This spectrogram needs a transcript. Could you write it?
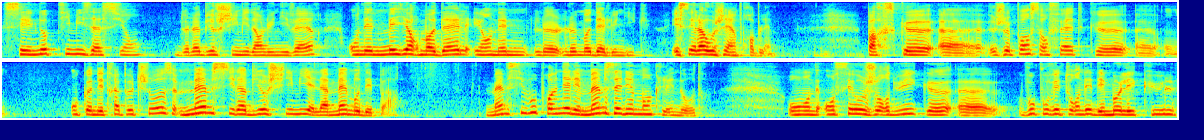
c'est une optimisation de la biochimie dans l'univers. On est le meilleur modèle et on est le modèle unique. Et c'est là où j'ai un problème. Parce que euh, je pense en fait que euh, on, connaît très peu de choses, même si la biochimie est la même au départ. Même si vous prenez les mêmes éléments que les nôtres, on, sait aujourd'hui que euh, vous pouvez tourner des molécules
